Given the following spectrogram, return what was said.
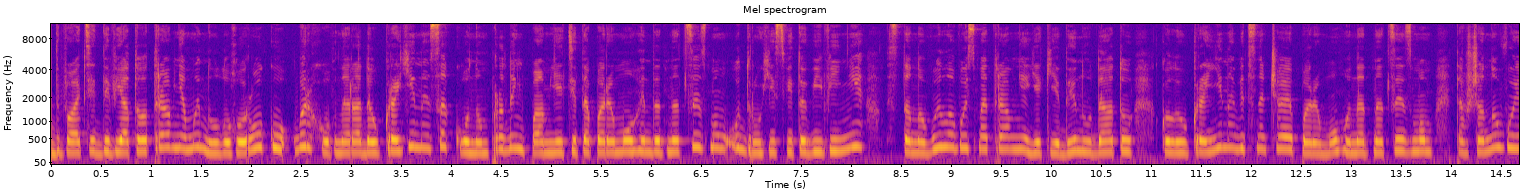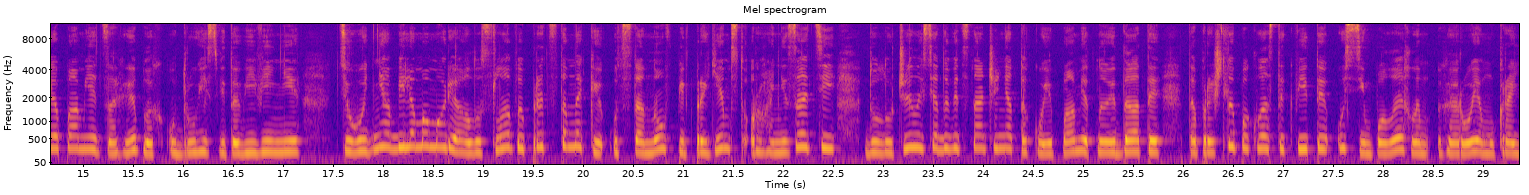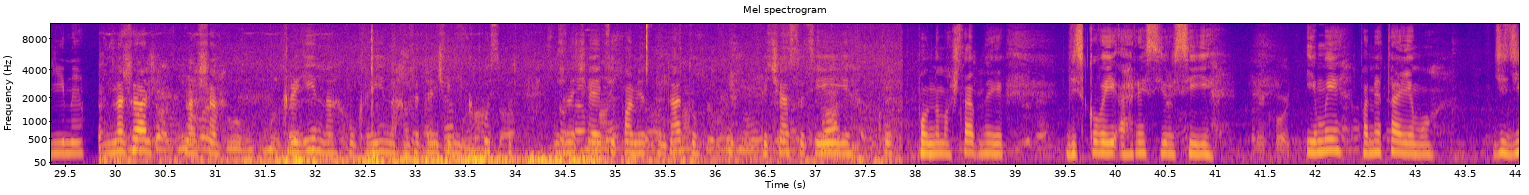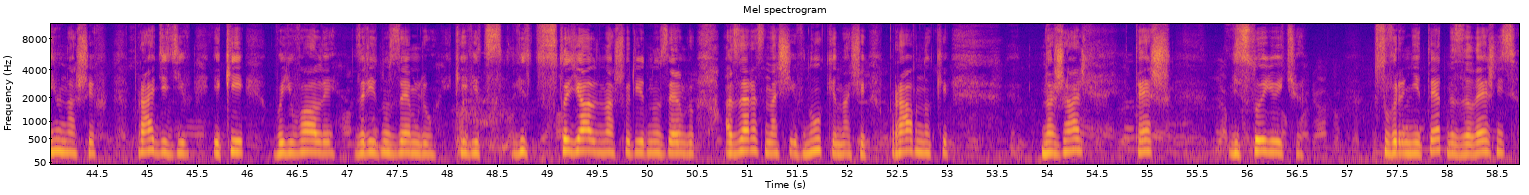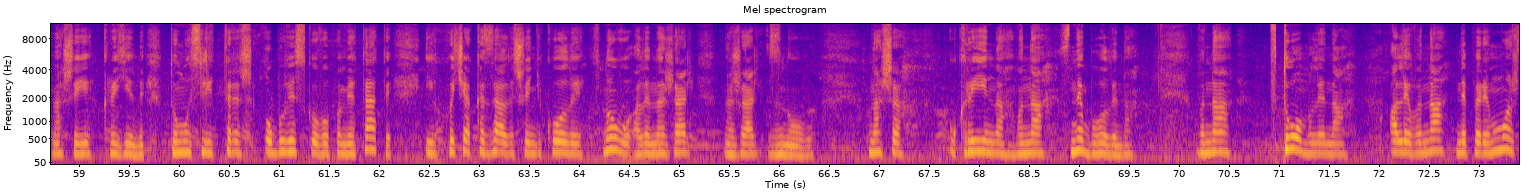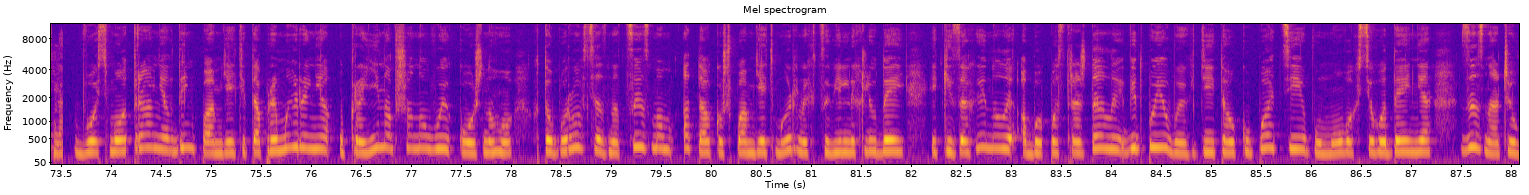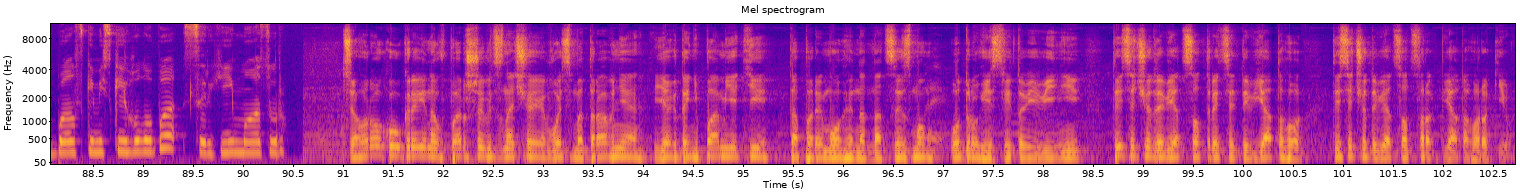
29 травня минулого року Верховна Рада України законом про День пам'яті та перемоги над нацизмом у Другій світовій війні встановила 8 травня як єдину дату, коли Україна відзначає перемогу над нацизмом та вшановує пам'ять загиблих у Другій світовій війні. Цього дня біля меморіалу слави представники установ, підприємств, організацій долучилися до відзначення такої пам'ятної дати та прийшли покласти квіти усім полеглим героям України. На жаль, наша країна, Україна вже третій рік поспіль відзначає цю пам'ятну дату під час цієї повномасштабної військової агресії Росії. І ми пам'ятаємо дідів наших, прадідів, які воювали за рідну землю, які відстояли нашу рідну землю. А зараз наші внуки, наші правнуки, на жаль, теж відстоюють суверенітет, незалежність нашої країни. Тому слід теж обов'язково пам'ятати. І хоча казали, що ніколи знову, але на жаль, на жаль, знову. Наша Україна вона знеболена, вона втомлена, але вона непереможна. 8 травня, в День пам'яті та примирення, Україна вшановує кожного, хто боровся з нацизмом, а також пам'ять мирних цивільних людей, які загинули або постраждали від бойових дій та окупації в умовах сьогодення, зазначив Балський міський голова Сергій Мазур. Цього року Україна вперше відзначає 8 травня як День пам'яті та перемоги над нацизмом у Другій світовій війні 1939-1945 років.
